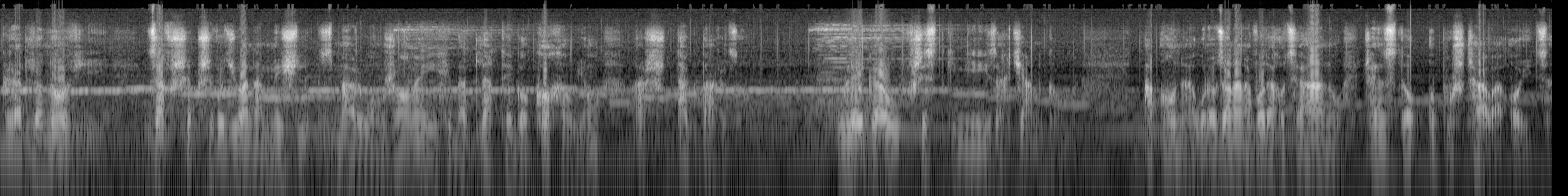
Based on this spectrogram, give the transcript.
Gradlonowi zawsze przywodziła na myśl zmarłą żonę i chyba dlatego kochał ją aż tak bardzo. Ulegał wszystkim jej zachciankom, a ona, urodzona na wodach oceanu, często opuszczała ojca.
